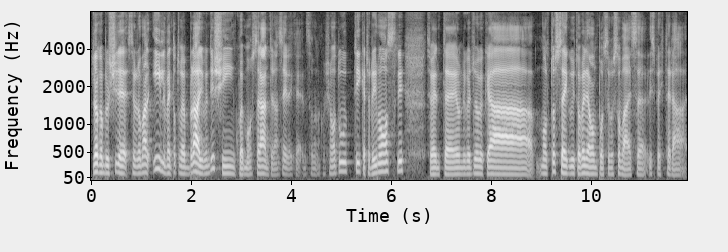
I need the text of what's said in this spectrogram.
gioco dovrebbe uscire, se non male, il 28 febbraio 25. Monster Hunter è una serie che insomma la conosciamo tutti, caccia dei mostri. Sicuramente è uno di quei giochi che ha molto seguito. Vediamo un po' se questo Wilds rispetterà.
